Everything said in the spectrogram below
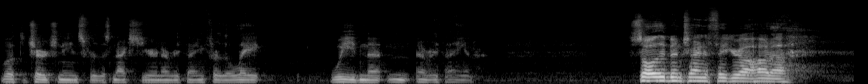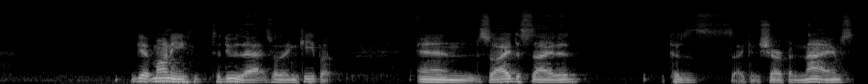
what the church needs for this next year and everything for the late weeding it and everything. So they've been trying to figure out how to get money to do that so they can keep it. And so I decided, because I can sharpen knives,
